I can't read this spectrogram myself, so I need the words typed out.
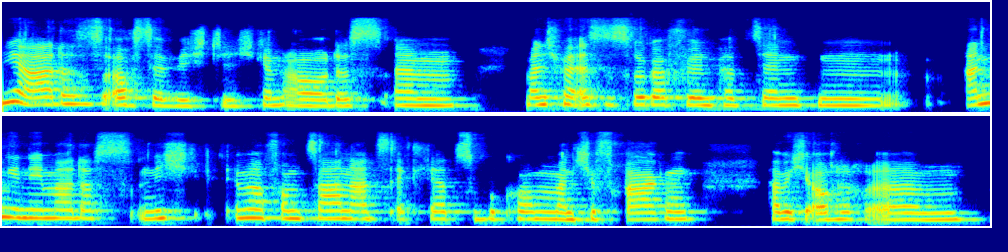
Ja, das ist auch sehr wichtig, genau. Das, ähm, manchmal ist es sogar für den Patienten angenehmer, das nicht immer vom Zahnarzt erklärt zu bekommen. Manche Fragen habe ich auch ähm,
